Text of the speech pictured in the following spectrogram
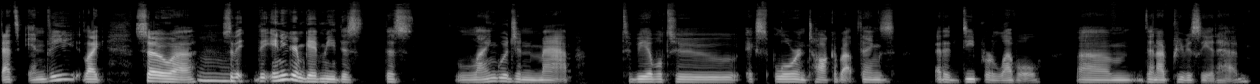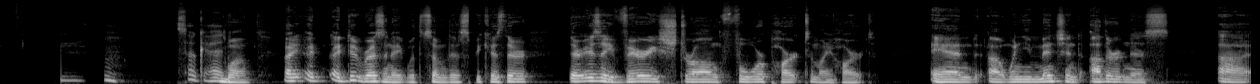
that's envy." Like so. Uh, so Mm. the, the enneagram gave me this this language and map to be able to explore and talk about things at a deeper level um, than I previously had had. so good. Well, I, I I do resonate with some of this because there there is a very strong four part to my heart, and uh, when you mentioned otherness, uh,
